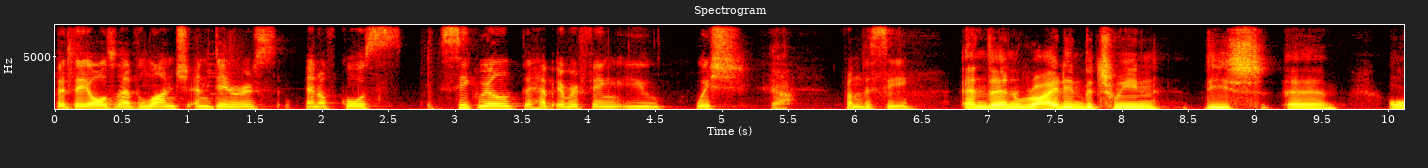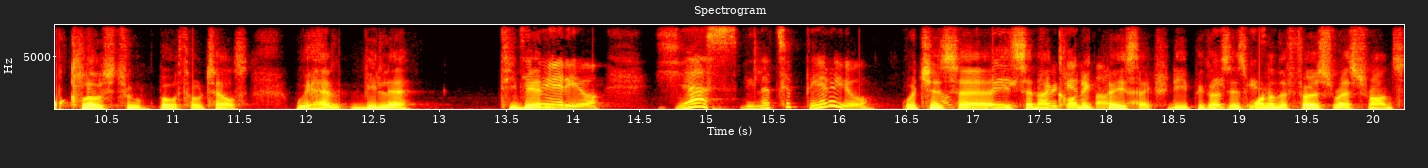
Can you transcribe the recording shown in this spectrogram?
But they also have lunch and dinners, and of course, Sea Grill. They have everything you wish yeah. from the sea. And then right in between these, um, or close to both hotels, we have Villa Tiberio, Tiberio, yes, Villa Tiberio. which is uh, it's an iconic place that? actually because It it's one of the first restaurants,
